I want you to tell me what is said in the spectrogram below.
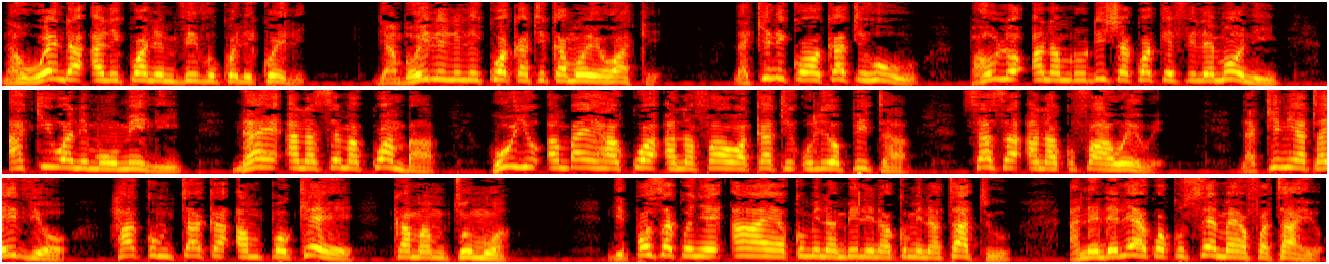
na huenda alikuwa ni mvivu kwelikweli kweli. jambo hili lilikuwa katika moyo wake. Lakini kwa wakati huu paulo anamrudisha kwake filemoni akiwa ni muumini naye anasema kwamba huyu ambaye hakuwa anafaa wakati uliopita sasa anakufaa wewe lakini hata hivyo hakumtaka ampokee kama mtumwa. Ndiposa kwenye aya ya 12 na 13 anaendelea kwa kusema yafuatayo.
